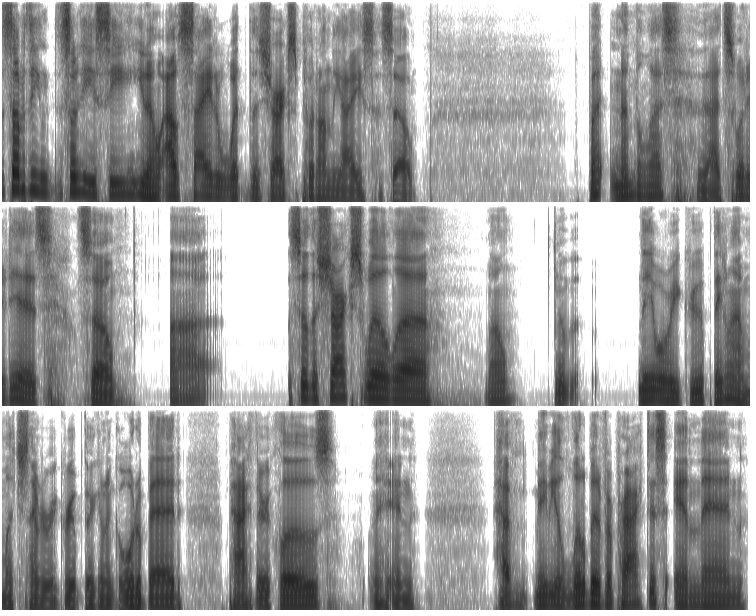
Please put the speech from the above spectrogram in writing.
something something you see, you know, outside of what the Sharks put on the ice. So, but nonetheless, that's what it is. So, uh, so the Sharks will, uh, well, they will regroup. They don't have much time to regroup. They're gonna go to bed, pack their clothes, and have maybe a little bit of a practice, and then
